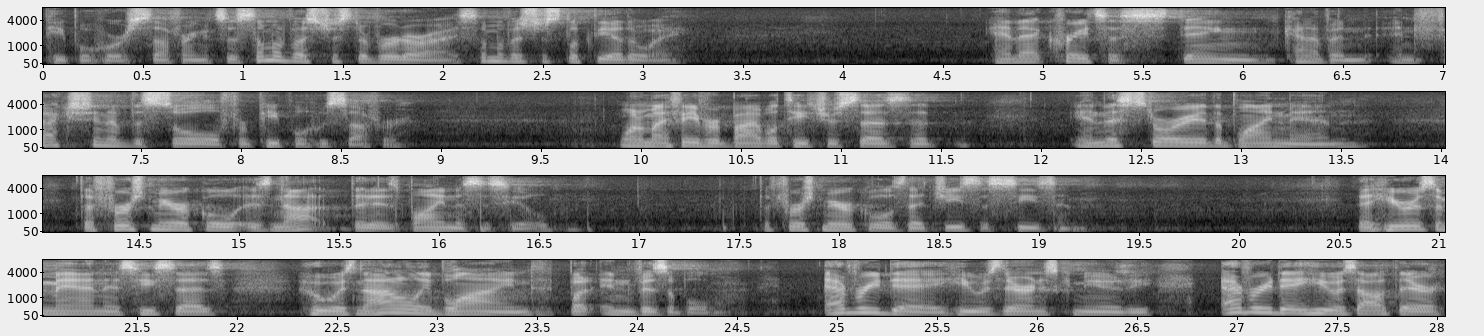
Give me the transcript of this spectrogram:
people who are suffering. So some of us just avert our eyes, some of us just look the other way. And that creates a sting, kind of an infection of the soul for people who suffer. One of my favorite Bible teachers says that in this story of the blind man, the first miracle is not that his blindness is healed. The first miracle is that Jesus sees him. That here is a man, as he says, who was not only blind, but invisible. Every day he was there in his community. Every day he was out there,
